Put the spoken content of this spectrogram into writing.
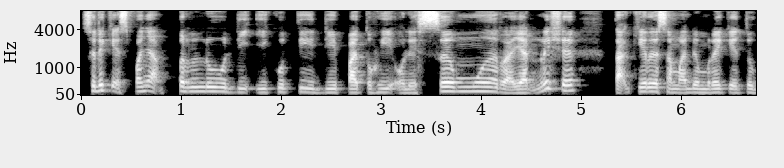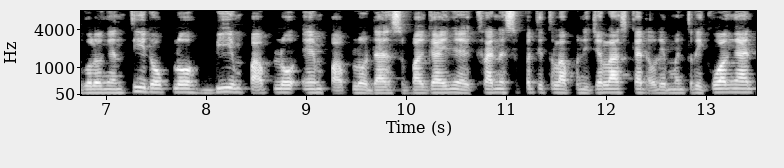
sedikit sebanyak perlu diikuti, dipatuhi oleh semua rakyat Malaysia tak kira sama ada mereka itu golongan T20, B40, M40 dan sebagainya kerana seperti telah pun dijelaskan oleh Menteri Kewangan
